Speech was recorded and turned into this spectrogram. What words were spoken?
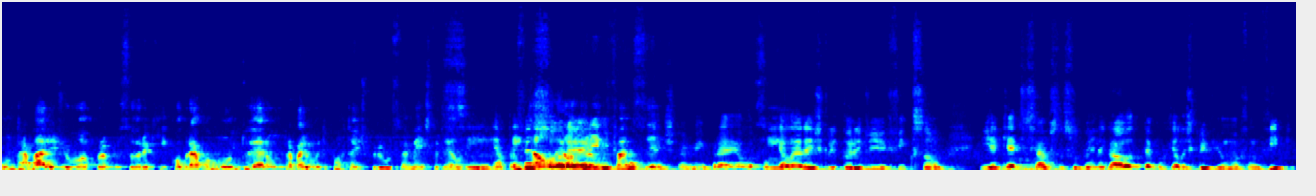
um trabalho de uma professora que cobrava muito e era um trabalho muito importante pro semestre dela. Sim, a Então, professora ela era muito fazer. importante também pra ela, porque Sim. ela era escritora de ficção e a Cat achava isso super legal, até porque ela escrevia uma fanfic.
